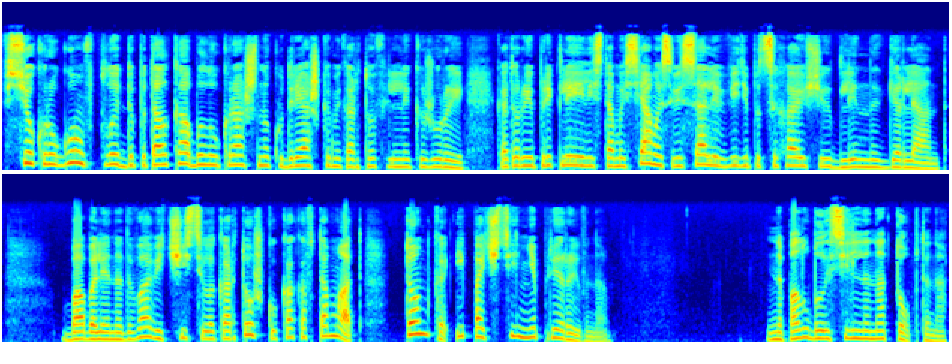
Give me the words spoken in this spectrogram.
Все кругом, вплоть до потолка, было украшено кудряшками картофельной кожуры, которые приклеились там и сям и свисали в виде подсыхающих длинных гирлянд. Баба Лена-2 ведь чистила картошку, как автомат, тонко и почти непрерывно. На полу было сильно натоптано.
